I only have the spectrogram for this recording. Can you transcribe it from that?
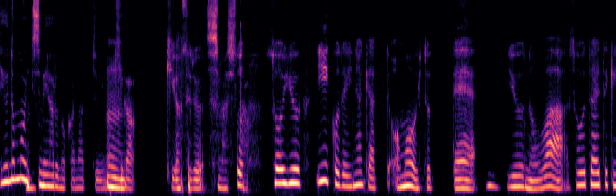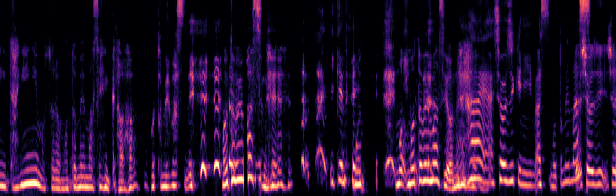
っうん、うん。ていうのも一面あるのかなっていう今気が気がする。しました。そういういい子でいなきゃって思う人ってうんいうのは、相対的に他人にもそれを求めませんか？求めますね。求めますね。いけない。もも求めますよね。はい、正直に言います。求めます。正直、正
